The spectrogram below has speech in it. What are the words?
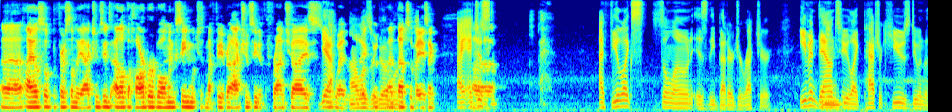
Uh, I also prefer some of the action scenes. I love the harbor bombing scene, which is my favorite action scene of the franchise. Yeah, when, that was a good that- one. That's amazing. I, I just Uh, I feel like Stallone is the better director. Even down Mm. to like Patrick Hughes doing the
